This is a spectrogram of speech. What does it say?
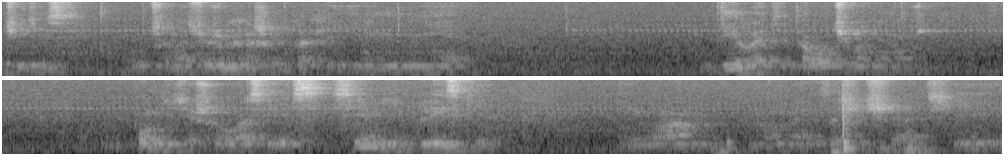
учитесь лучше на чужих ошибках и не делайте того, чего не нужно. Помните, что у вас есть семьи, близкие, и вам нужно их защищать. И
